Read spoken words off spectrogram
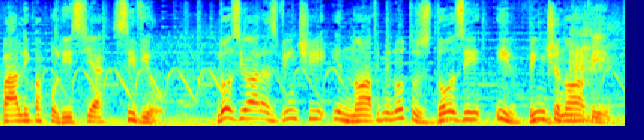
Fale com a Polícia Civil. 12 horas 29 minutos, 12 e 29.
